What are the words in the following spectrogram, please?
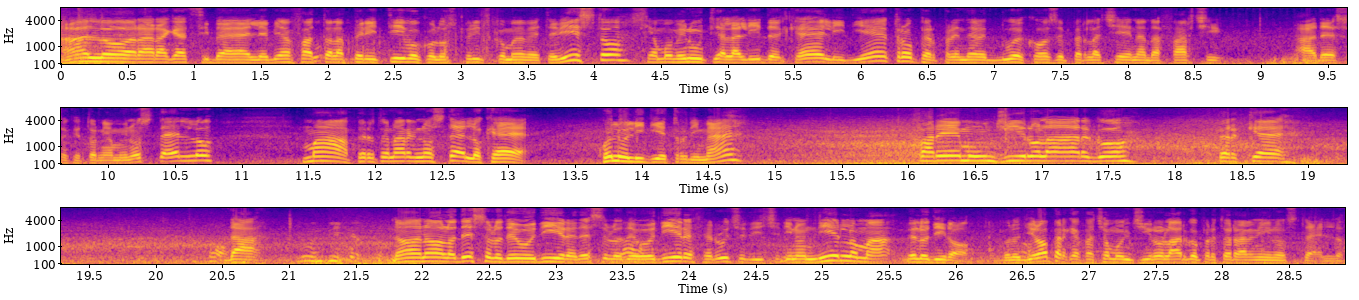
Allora ragazzi belli, abbiamo fatto l'aperitivo con lo spritz come avete visto Siamo venuti alla Lidl che è lì dietro per prendere due cose per la cena da farci adesso che torniamo in ostello Ma per tornare in ostello che è quello lì dietro di me Faremo un giro largo perché da No, no, adesso lo devo dire, adesso lo no. devo dire, Ferruccio dice di non dirlo, ma ve lo dirò. Ve lo dirò perché facciamo il giro largo per tornare in ostello.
